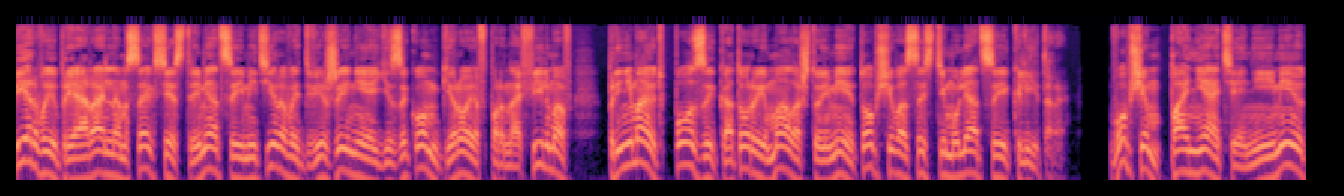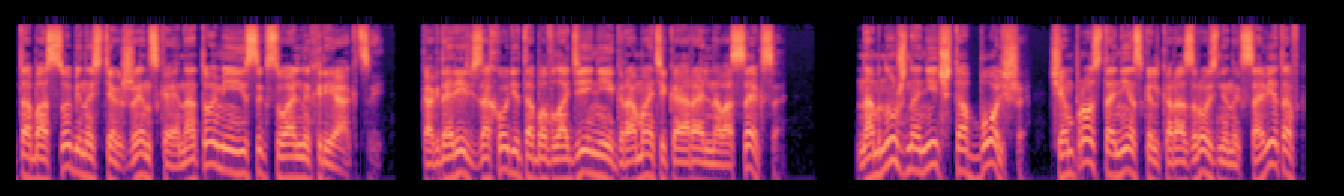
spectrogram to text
Первые при оральном сексе стремятся имитировать движение языком героев порнофильмов, принимают позы, которые мало что имеют общего со стимуляцией клитора. В общем, понятия не имеют об особенностях женской анатомии и сексуальных реакций. Когда речь заходит об овладении грамматикой орального секса, нам нужно нечто больше, чем просто несколько разрозненных советов,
